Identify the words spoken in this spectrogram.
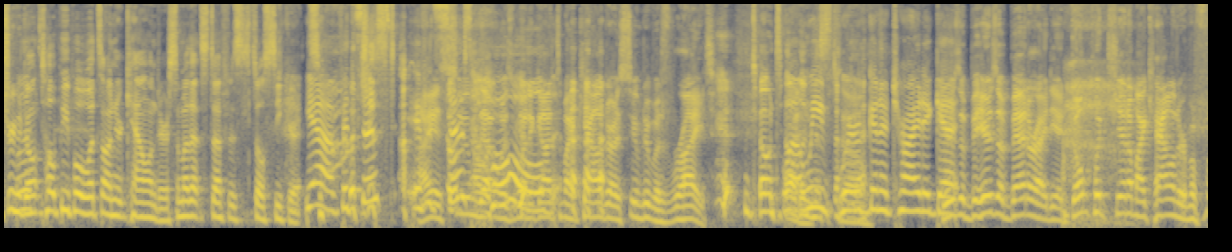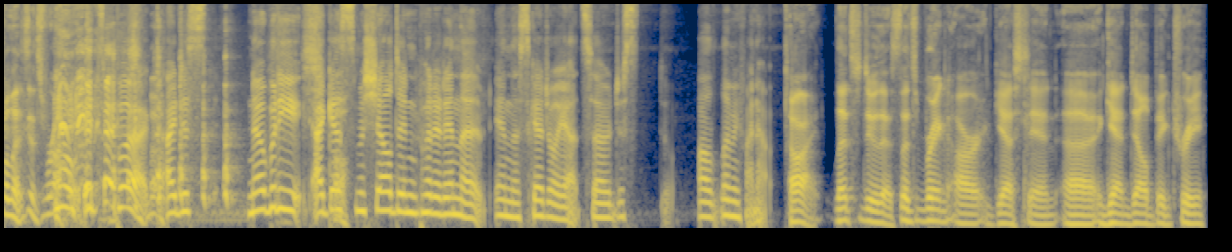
Drew, Well, don't tell people what's on your calendar. Some of that stuff is still secret. Yeah, if So it says just if I it assumed says that was when it got to my calendar. I assumed it was right. don't tell well, them we this stuff. we're gonna try to get. Here's get. a here's a better idea. Don't put shit on my calendar before it's right. No, it's booked. I just nobody. I guess Michelle didn't put it in the in the schedule yet. So just, I'll let me find out. All right, let's do this. Let's bring our guest in uh, again, Del Bigtree,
